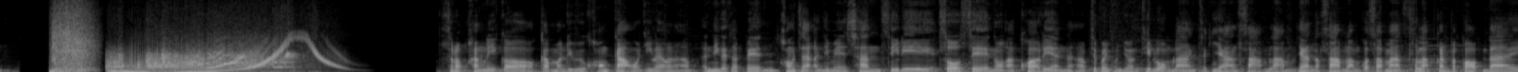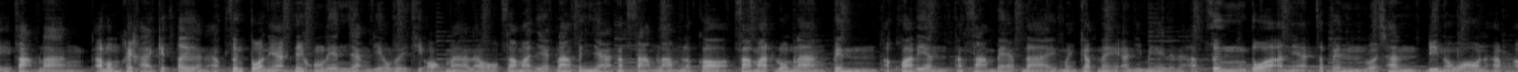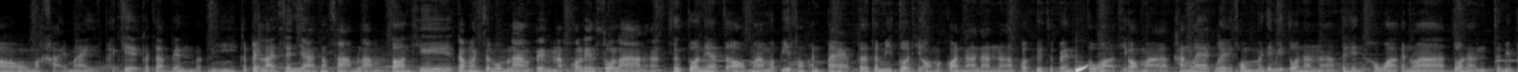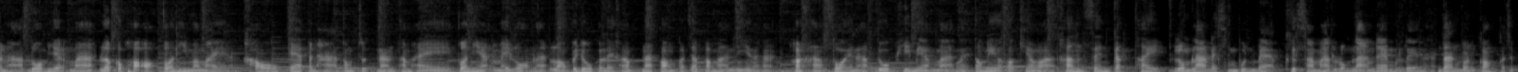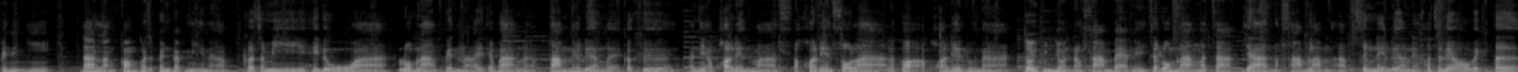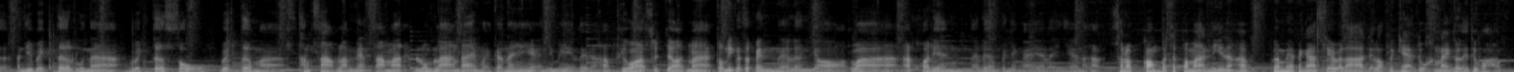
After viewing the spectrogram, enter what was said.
สำหรับครั้งนี้ก็กลับมารีวิวของเก่ากันอีกแล้วนะครับ อันนี้ก็จะเป็นของจากแอนิเมชันซีรีส์ s o s e no Aquarian นนะครับ จะเป็นหุ่นยนต์ที่รวมร่างจากยาน 3 ลำ ยานทั้ง 3 ลำก็สามารถสลับกันประกอบได้ 3 ร่าง อารมณ์คล้ายๆเกตเตอร์นะครับ ซึ่งตัวนี้เป็นของเล่นอย่างเดียวเลยที่ออกมาแล้วสามารถแยกร่างเป็นยานทั้ง 3 ลำ แล้วก็สามารถรวมร่างเป็นอะควาเรียนทั้ง 3 แบบได้เหมือนกับในอนิเมะเลยนะครับ ซึ่งตัวอันนี้จะเป็นเวอร์ชันดีโนวอลนะครับ เอามาขายใหม่แพ็กเกจก็จะเป็นแบบนี้ จะเป็นลายเส้นยานทั้ง 3ลำตอนอนที่กำลังจะรวมร่างเป็นอควาเรียนโซล่านะฮะซึ่งตัวนี้จะออกมาเมื่อปี 2008 แต่จะมีตัวที่ออกมาก่อนหน้านั้นนะครับ ก็คือจะเป็นตัวที่ออกมาครั้งแรกเลย ผมไม่ได้มีตัวนั้นนะครับ แต่เห็นเขาว่ากันว่าตัวนั้นจะมีปัญหารวมเยอะมาก แล้วก็พอออกตัวนี้มาใหม่อะเขาแก้ปัญหาตรงจุดนั้นทำให้ตัวนี้ไม่รวมแล้วลองไปดูกันเลยครับ หน้ากล่องก็จะประมาณนี้นะฮะค่อนข้างสวยนะครับดูพรีเมียมมากเลย ตรงนี้ก็เขียนว่าคันเซนกัตไทรวมร่างได้สมบูรณ์แบบ คือสามารถรวมร่างได้หมดเลยนะฮะด้านบนกล่องก็จะเป็นอย่างนี้ ด้านหลังกล่องก็จะเป็นแบบนี้นะครับ ก็จะมีให้ดูว่ารวมร่างเป็นอะไรได้บ้างนะครับ ตามในเรื่องเลยก็คืออันนี้ Aquarian Mars Aquarian Solar แล้วก็ Aquarian Luna โดยหุ่นยนต์ทั้ง 3 แบบนี้จะรวมร่างมาจากยานทั้ง 3ลำนะครับ ซึ่งในเรื่องเนี่ยเขาจะเรียกว่า Vector อันนี้ Vector Luna Vector Soul Vector Mars ทั้ง 3ลำเนี่ยสามารถรวมร่างได้เหมือนกันในอนิเมะเลยนะครับ ถือว่าสุดยอดมาก ตรงนี้ก็จะเป็นเนื้อเรื่องย่อว่า Aquarian ในเรื่องเป็นยังไงอะไรเงี้ยนะครับสำหรับกล่องก็จะประมาณนี้นะครับ เพื่อไม่ให้เป็นการเสียเวลาเดี๋ยวเราไปแกะดูข้างในกันเลยดีกว่าครับ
